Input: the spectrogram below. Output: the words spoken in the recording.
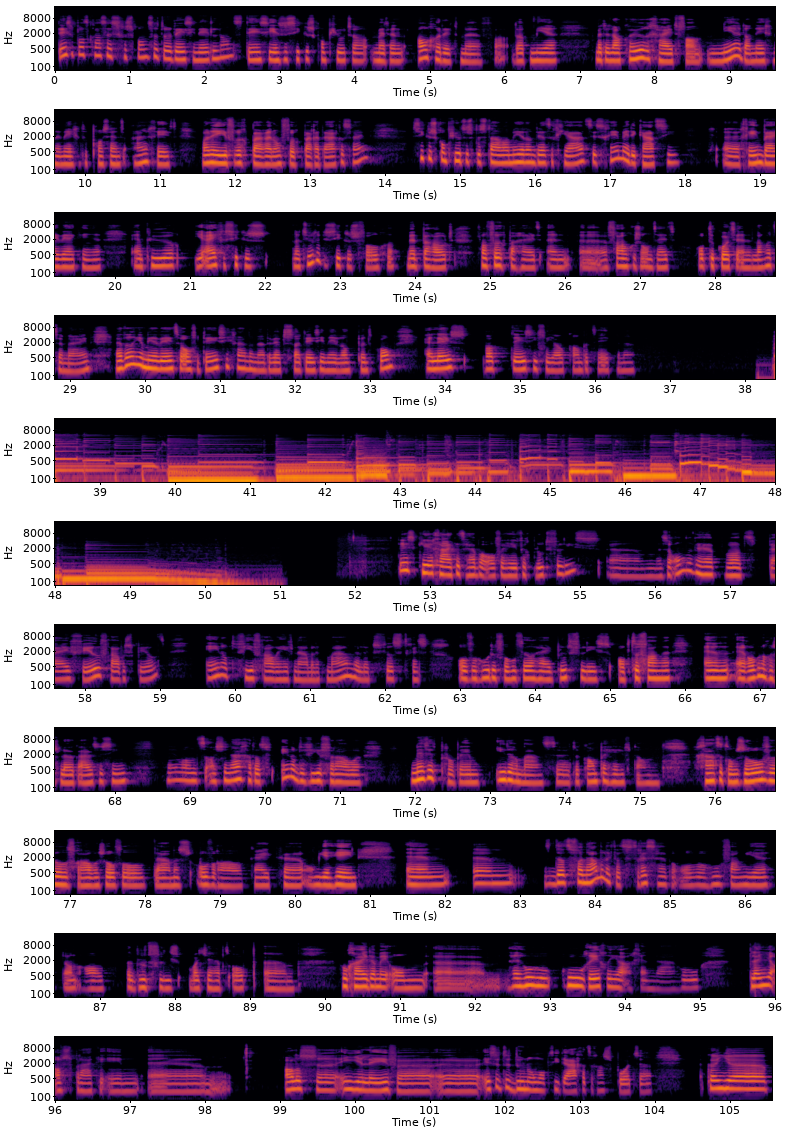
Deze podcast is gesponsord door Daisy Nederland. Daisy is een cycluscomputer met een algoritme dat meer met een nauwkeurigheid van meer dan 99% aangeeft wanneer je vruchtbare en onvruchtbare dagen zijn. Cycluscomputers bestaan al meer dan 30 jaar. Het is geen medicatie, uh, geen bijwerkingen en puur je eigen cyclus, natuurlijke cyclus volgen met behoud van vruchtbaarheid en uh, vrouwgezondheid op de korte en de lange termijn. En wil je meer weten over Daisy, ga dan naar de website daisynederland.com en lees wat Daisy voor jou kan betekenen. Deze keer ga ik het hebben over hevig bloedverlies. Um, is een onderwerp wat bij veel vrouwen speelt. Een op de vier vrouwen heeft namelijk maandelijks veel stress over hoe de hoeveelheid bloedverlies op te vangen en er ook nog eens leuk uit te zien. Want als je nagaat dat één op de vier vrouwen met dit probleem iedere maand eh, de kampen heeft, dan gaat het om zoveel vrouwen, zoveel dames overal. Kijk uh, om je heen. En um, dat voornamelijk dat stress hebben over hoe vang je dan al het bloedverlies wat je hebt op. Um, hoe ga je daarmee om? Um, hoe, hoe, hoe, regel je agenda? Hoe plan je afspraken in? alles uh, in je leven. Uh, is het te doen om op die dagen te gaan sporten? Kun je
